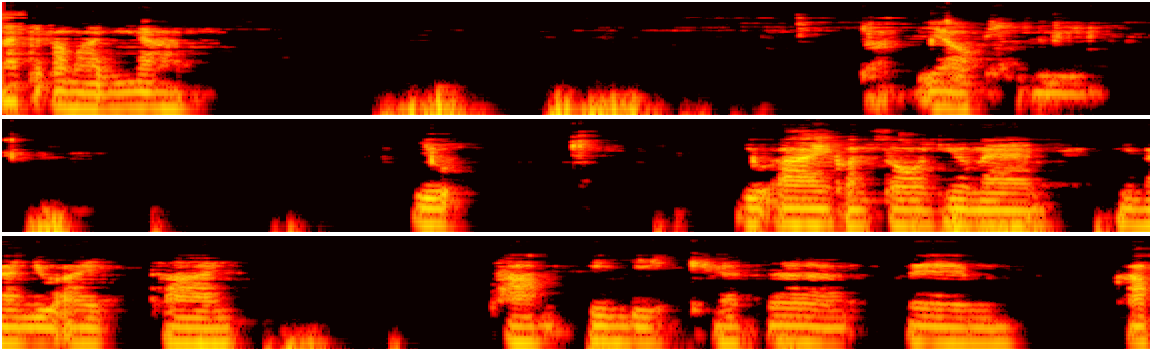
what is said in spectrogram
น่าจะประมาณนี้นะครับ PLP U UI console human human UI time time indicator frame ครับ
